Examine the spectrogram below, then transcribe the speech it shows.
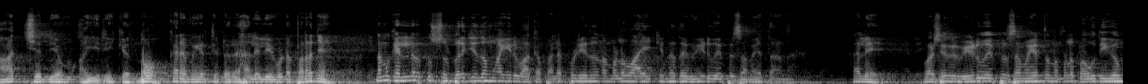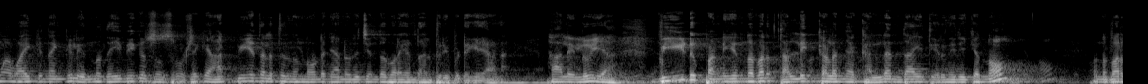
ആശ്ചര്യം ആയിരിക്കുന്നു. കരമുയർത്തിയിട്ട് ഒരു ഹലലിലൂടെ പറഞ്ഞ് നമുക്ക് എല്ലാവർക്കും സുപരിചിതമായൊരു വാക്ക്. പലപ്പോഴും ഇത് നമ്മൾ വായിക്കുന്നത് വീട് വെയ്പ്പ് സമയത്താണ്. അല്ലേ? പക്ഷേ ഇത് വീട് വെയ്പ്പ് സമയത്ത് നമ്മൾ ഭൗതികമായി വായിക്കുന്നെങ്കിൽ ഇന്ന് ദൈവിക ശുശ്രൂഷയ്ക്ക് ആത്മീയ തലത്തിൽ നിന്നുകൊണ്ട് ഞാനൊരു ചിന്ത പറയാൻ താല്പര്യപ്പെടുകയാണ്. ഹാലലൂയ. വീട് പണിയുന്നവർ തള്ളിക്കളഞ്ഞ കല്ലെന്തായി തീർന്നിരിക്കുന്നു? ഒന്ന് പറ.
